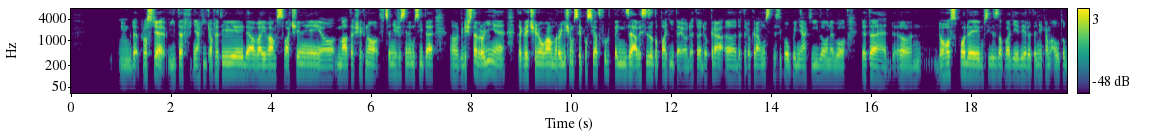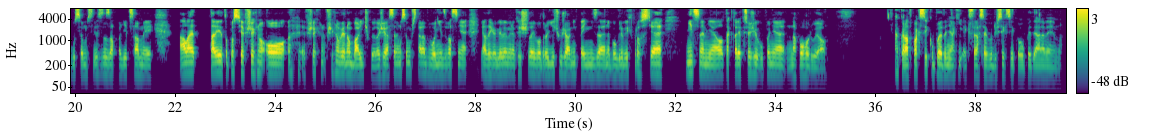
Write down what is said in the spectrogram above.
prostě jíte v nějaký kafeterii, dávají vám svačiny, jo, máte všechno v ceně, že si nemusíte, eh, když jste v rodině, tak většinou vám rodiče musí posílat furt peníze a vy si za to platíte, jo, jdete do, krá, eh, jdete do krámu, musíte si koupit nějaký jídlo, nebo jdete eh, do hospody, musíte si zaplatit, jedete někam autobusem, musíte si to zaplatit sami, ale tady je to prostě všechno o všechno, všechno v jednom balíčku, takže já se nemusím už starat o nic vlastně. Já teď, kdyby mi nepřišly od rodičů žádný peníze, nebo kdybych prostě nic neměl, tak tady přežiju úplně na pohodu, jo. Akorát pak si kupujete nějaký extra, jako když si chci koupit, já nevím,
